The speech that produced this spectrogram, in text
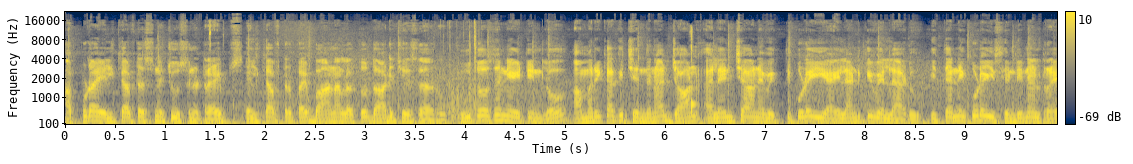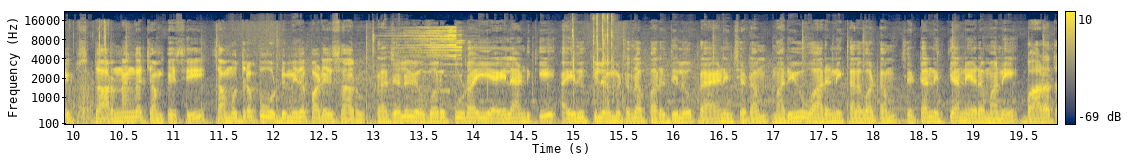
అప్పుడు ఆ హెలికాప్టర్స్ని చూసిన ట్రైబ్స్ హెలికాప్టర్ పై బాణాలతో దాడి చేశారు. టూ థౌజండ్ ఎయిటీన్లో అమెరికాకి చెందిన జాన్ అలెన్చా అనే వ్యక్తి కూడా ఈ ఐలాండ్కి వెళ్ళాడు. ఇతన్ని కూడా ఈ సెంటినల్ ట్రైబ్స్ దారుణంగా చంపేసి సముద్రపు ఒడ్డు మీద పడేశారు. ప్రజలు ఎవ్వరు కూడా ఈ ఐలాండ్కి ఐదు కిలోమీటర్ల పరిధిలో ప్రయాణించడం మరియు వారిని కలవటం చట్టనిత్య నేరమని భారత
